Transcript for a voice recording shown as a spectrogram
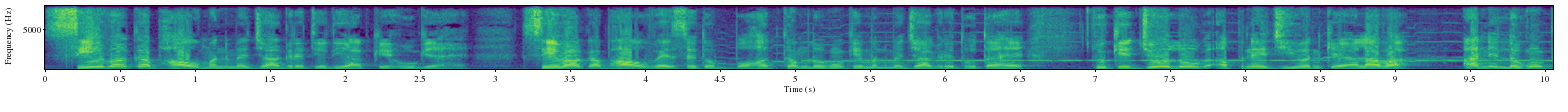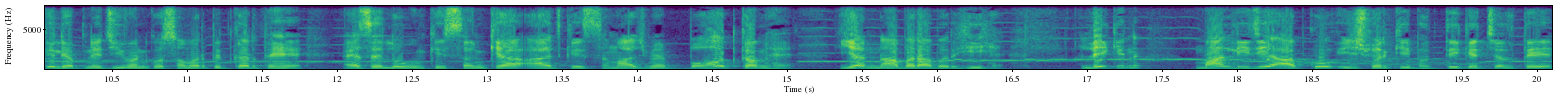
सेवा का भाव मन में जागृत यदि आपके हो गया है, सेवा का भाव वैसे तो बहुत कम लोगों के मन में जागृत होता है, क्योंकि जो लोग अपने जीवन के अलावा अन्य लोगों के लिए अपने जीवन को समर्पित करते हैं। ऐसे लोगों की संख्या आज के समाज में बहुत कम है या ना बराबर ही है। लेकिन मान लीजिए आपको ईश्वर की भक्ति के चलते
